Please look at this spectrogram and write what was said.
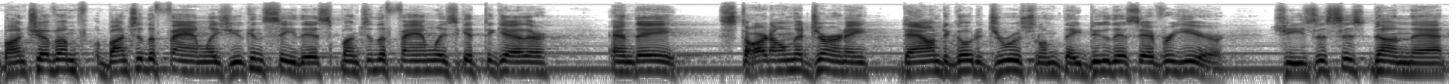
Bunch of them, a bunch of the families, you can see this, bunch of the families get together and they start on the journey down to go to Jerusalem. They do this every year. Jesus has done that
